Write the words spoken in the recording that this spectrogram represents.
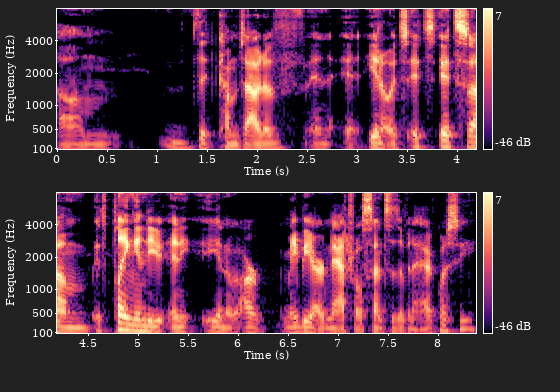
um, that comes out of and it, you know it's it's it's um it's playing into any you know our maybe our natural senses of inadequacy.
